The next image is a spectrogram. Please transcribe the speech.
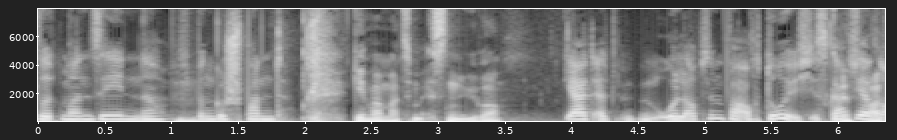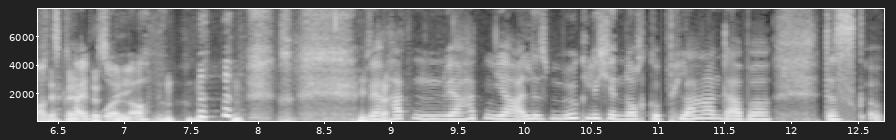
wird man sehen, ne? Ich bin gespannt. Gehen wir mal zum Essen über. Ja, d- im Urlaub sind wir auch durch. Es gab Das ja sonst ja, keinen deswegen. Urlaub. Wir hatten, wir hatten ja alles Mögliche noch geplant, aber das äh,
